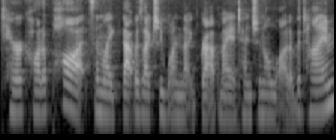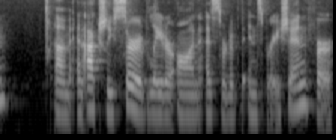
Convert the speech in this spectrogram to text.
terracotta pots and like that was actually one that grabbed my attention a lot of the time. Um, and actually served later on as sort of the inspiration for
